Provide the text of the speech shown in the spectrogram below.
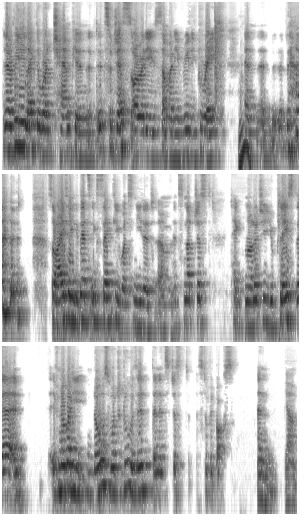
And I really like the word champion. It, it suggests already somebody really great. Mm. And, and so I think that's exactly what's needed. Um, it's not just technology you place there, and if nobody knows what to do with it, then it's just a stupid box. And yeah,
